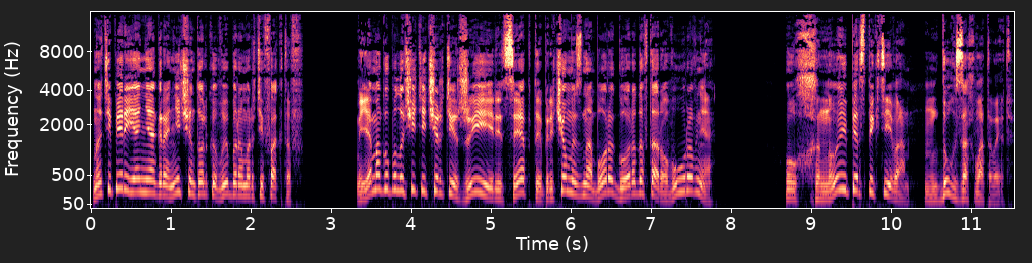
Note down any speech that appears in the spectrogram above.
Но теперь я не ограничен только выбором артефактов. Я могу получить и чертежи, и рецепты, причем из набора города второго уровня. Ух, ну и перспектива. Дух захватывает.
